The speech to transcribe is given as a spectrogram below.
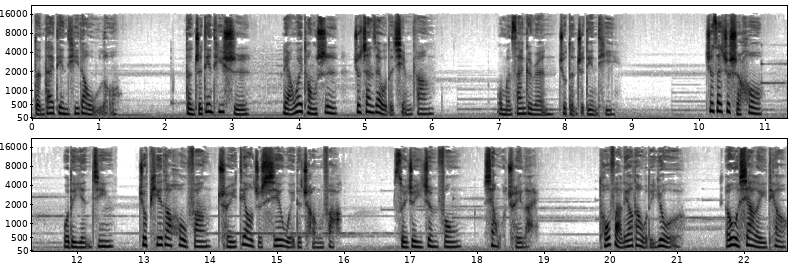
等待电梯到五楼。等着电梯时，两位同事就站在我的前方，我们三个人就等着电梯。就在这时候，我的眼睛就瞥到后方垂吊着些微的长发，随着一阵风向我吹来，头发撩到我的右耳，而我吓了一跳，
